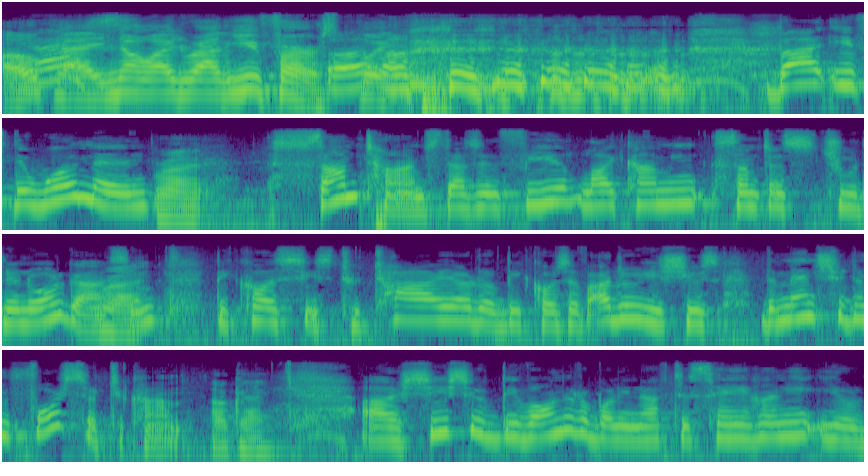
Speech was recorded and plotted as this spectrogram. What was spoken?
Okay, Yes. No, I'd rather you first, please. But if the woman Right. Sometimes doesn't feel like coming, sometimes to an orgasm, Right. because she's too tired or because of other issues, the man shouldn't force her to come. Okay. Uh, she should be vulnerable enough to say, honey, you're a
